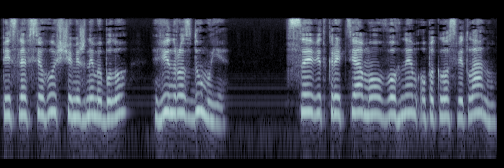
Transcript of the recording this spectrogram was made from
Після всього, що між ними було, він роздумує. Це відкриття, мов вогнем, опекло Світлану,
